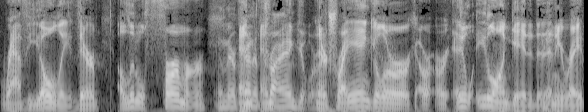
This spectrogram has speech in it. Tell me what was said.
ravioli they're a little firmer And they're kind of triangular. they're triangular or, or, or elongated at any rate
